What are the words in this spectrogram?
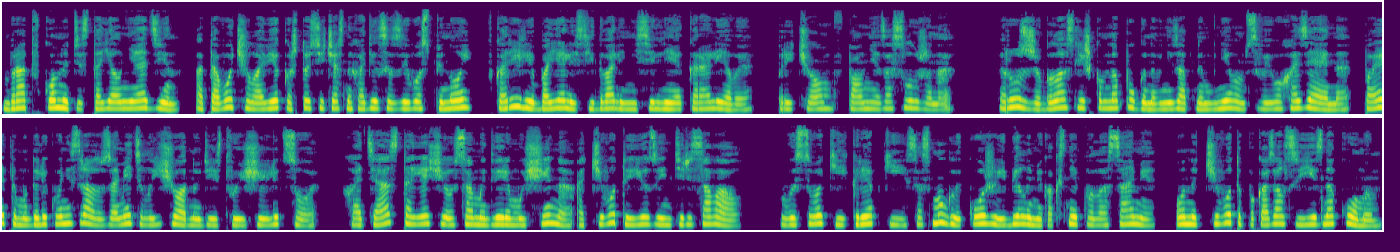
Брат в комнате стоял не один, а того человека, что сейчас находился за его спиной, в Карелии боялись едва ли не сильнее королевы, причем вполне заслуженно. Рус же была слишком напугана внезапным гневом своего хозяина, поэтому далеко не сразу заметила еще одно действующее лицо. Хотя стоящий у самой двери мужчина от чего то ее заинтересовал. Высокий, крепкий, со смуглой кожей и белыми как снег волосами, он от чего-то показался ей знакомым,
